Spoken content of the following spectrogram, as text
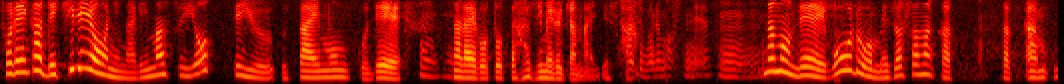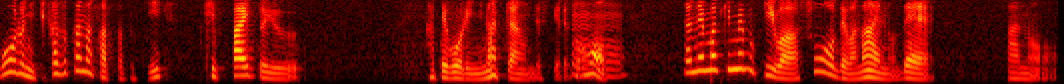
それができるようになりますよっていう歌い文句でうんうん習い事って始めるじゃないですか。始まりますね。うんうんなので、ゴールを目指さなかった、あゴールに近づかなかったとき、失敗というカテゴリーになっちゃうんですけれども、うんうん種まき芽吹きはそうではないので、あの、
